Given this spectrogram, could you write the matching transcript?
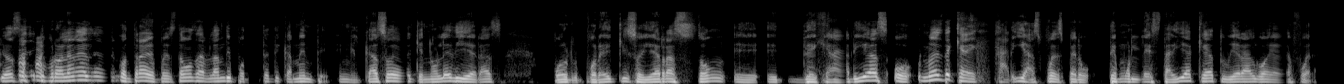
yo sé que tu problema es el contrario, pero estamos hablando hipotéticamente. En el caso de que no le dieras por, por X o Y razón, eh, eh, dejarías, o no es de que dejarías, pues, pero te molestaría que ella tuviera algo allá afuera.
